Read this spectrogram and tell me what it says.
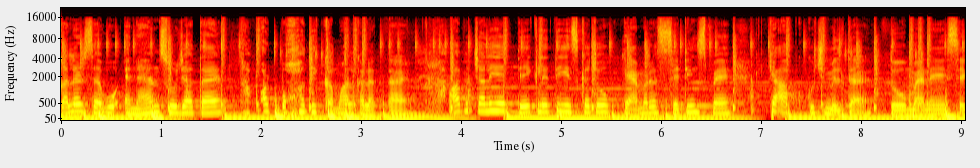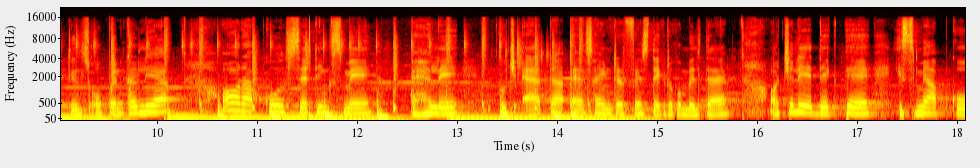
कलर्स है, वो एनहेंस हो जाता है और बहुत ही कमाल का लगता है। अब चलिए देख लेते हैं इसका जो कैमरा सेटिंग्स में क्या आपको कुछ मिलता है। तो मैंने सेटिंग्स ओपन कर लिया और आपको सेटिंग्स में पहले कुछ ऐसा ऐसा इंटरफेस देखने को मिलता है। और चलिए देखते हैं इसमें आपको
